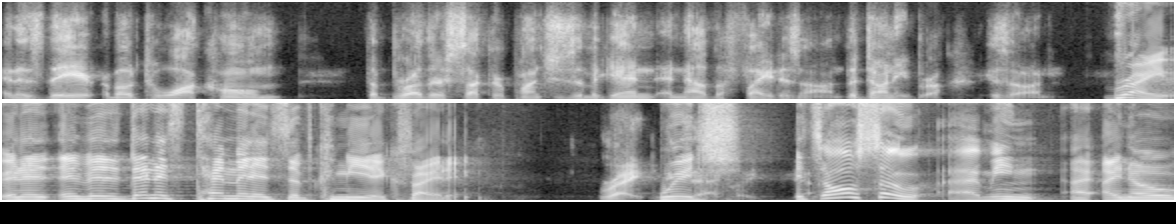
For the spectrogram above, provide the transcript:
And as they're about to walk home the brother sucker punches him again. And now the fight is on. The donnybrook is on. Right. And, it, and then it's 10 minutes of comedic fighting. Right. Which exactly. It's also, I mean, I, I know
